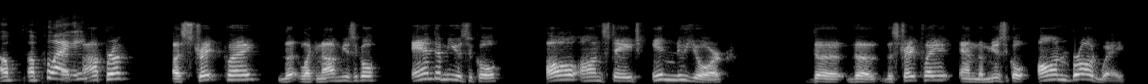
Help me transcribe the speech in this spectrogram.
a, a play. An opera, a straight play, like non-musical, and a musical, all on stage in New York. The the the straight play and the musical on Broadway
